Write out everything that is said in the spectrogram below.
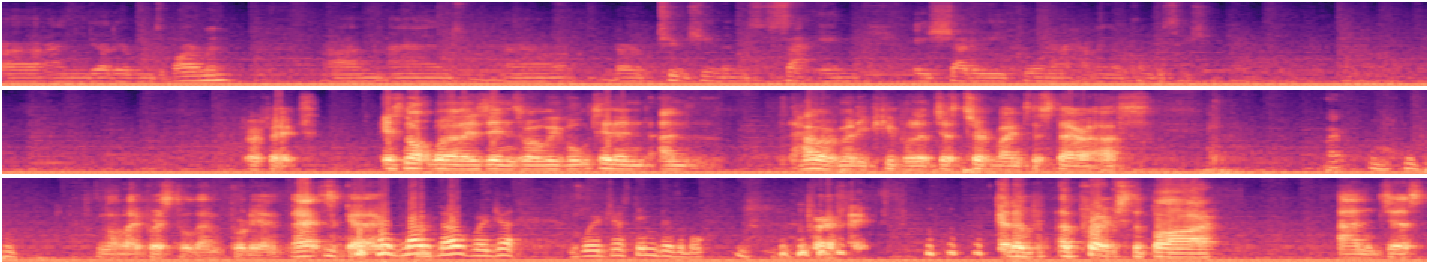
uh, and the other one's a barman. Um, and uh, there are two humans sat in a shadowy corner having a conversation. Perfect. It's not one of those inns where we've walked in and, and however many people have just turned around to stare at us. Right. Not like Bristol then. Brilliant. Let's go. no, no, we're just we're just invisible. Perfect. Gonna approach the bar and just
